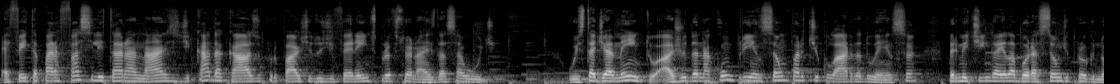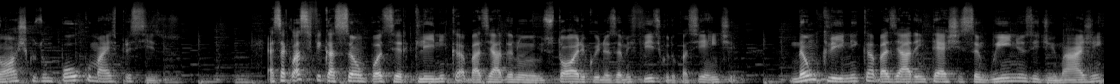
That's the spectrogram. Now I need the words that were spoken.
é feita para facilitar a análise de cada caso por parte dos diferentes profissionais da saúde. O estadiamento ajuda na compreensão particular da doença, permitindo a elaboração de prognósticos um pouco mais precisos. Essa classificação pode ser clínica, baseada no histórico e no exame físico do paciente, não clínica, baseada em testes sanguíneos e de imagem,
